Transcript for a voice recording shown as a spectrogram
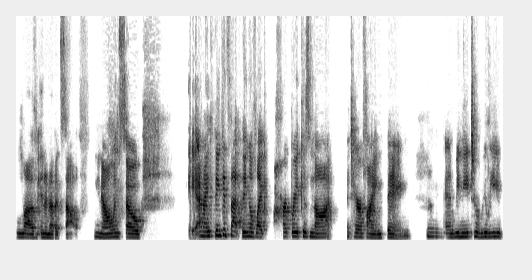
love in and of itself, you know? And so, and I think it's that thing of like heartbreak is not a terrifying thing. Mm. And we need to really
